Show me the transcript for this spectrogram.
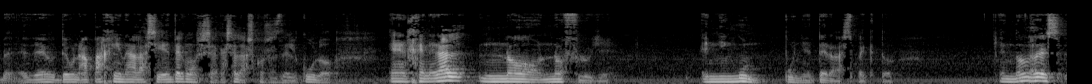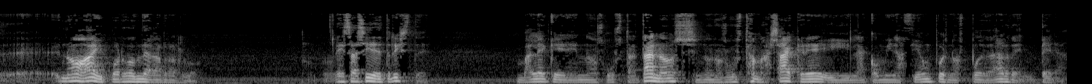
de, de una página a la siguiente como si sacase las cosas del culo. En general no, no fluye en ningún puñetero aspecto. Entonces, eh, no hay por dónde agarrarlo. Es así de triste. Vale que nos gusta Thanos, no nos gusta Masacre y la combinación pues nos puede dar de entera.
